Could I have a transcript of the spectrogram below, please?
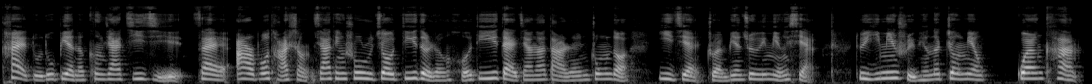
态度都变得更加积极。在阿尔伯塔省，家庭收入较低的人和第一代加拿大人中的意见转变最为明显，对移民水平的正面观看。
